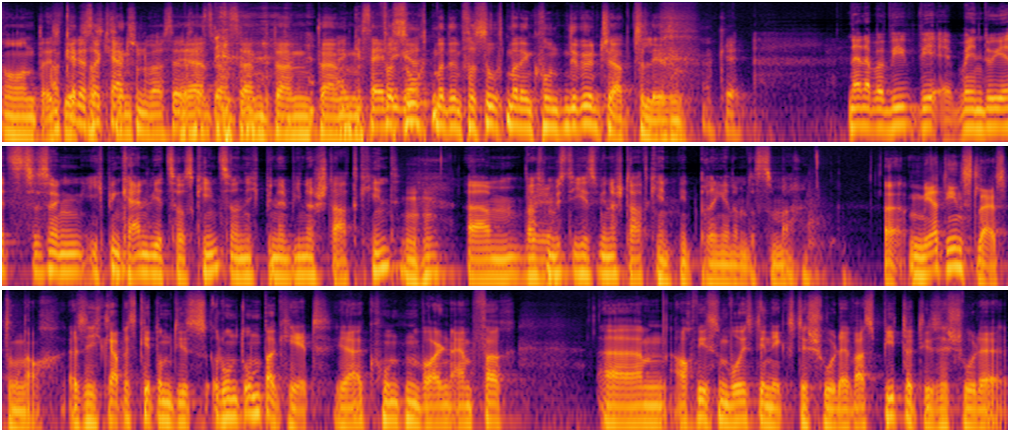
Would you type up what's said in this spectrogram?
Und als Okay, das Wirtshauskind- erklärt schon was, ja, Ja, das dann dann, dann, dann versucht, man den, versucht man den Kunden die Wünsche abzulesen. Okay. Nein, aber wie, wie, wenn du jetzt sozusagen, ich bin kein Wirtshauskind, sondern ich bin ein Wiener Stadtkind, ähm, was Okay. müsste ich als Wiener Stadtkind mitbringen, um das zu machen? Äh, mehr Dienstleistung noch. Also ich glaube, es geht um dieses Rundumpaket. Ja, Kunden wollen einfach ähm, auch wissen, wo ist die nächste Schule, was bietet diese Schule,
